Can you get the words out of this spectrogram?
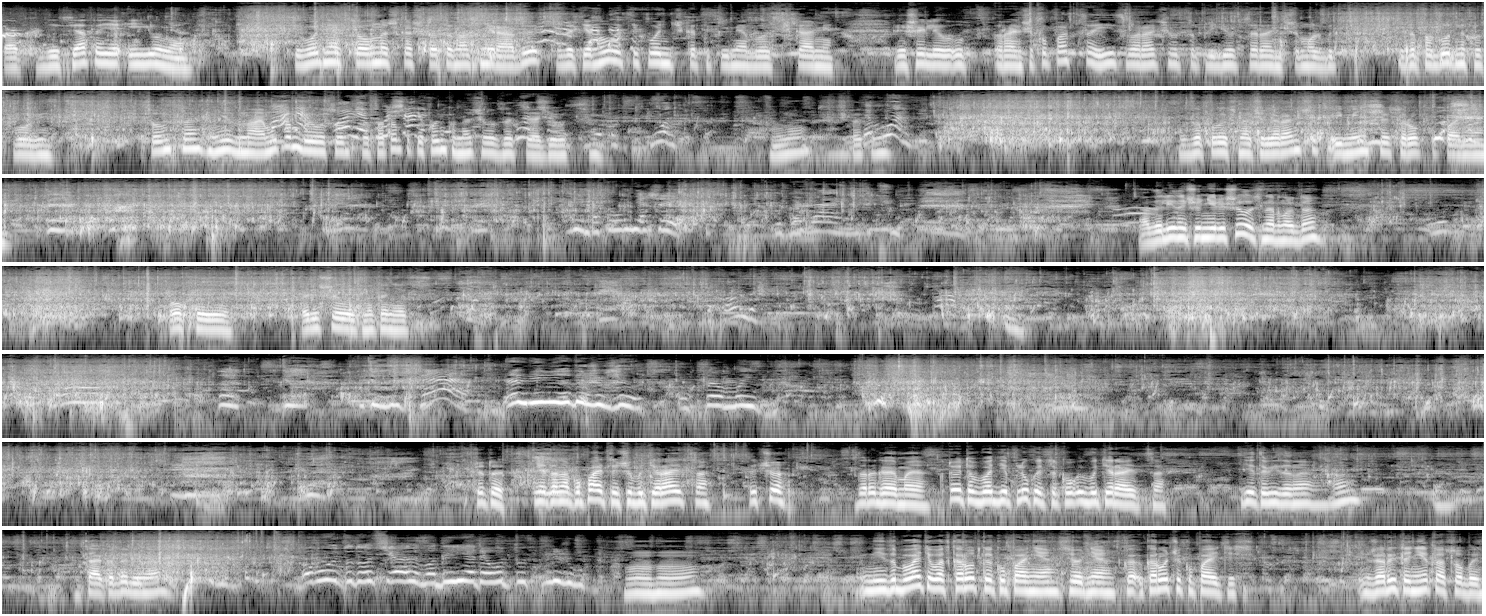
Так, 10 июня. Сегодня солнышко что-то нас не радует. Затянуло тихонечко такими облачками. Решили раньше купаться и сворачиваться придется раньше, может быть, из-за погодных условий. Солнце, не знаем. Утром было солнце, а потом потихоньку начало затягиваться. Вон, Ну, поэтому заплыв начали раньше и меньше срок купания. Блин, так у меня шея. Угораем. Аделина еще не решилась нырнуть, да? Ох ты, решилась наконец. Я меня Прям мы... Что ты? Нет, она купается, еще вытирается. Ты что, дорогая моя? Кто это в воде плюхается и вытирается? Где это видно? а? Так, Аделина. По-моему, тут вообще воды нет, я вот тут лежу. Угу. Не забывайте, у вас короткое купание сегодня. Короче купаетесь. Жары-то нет особой.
